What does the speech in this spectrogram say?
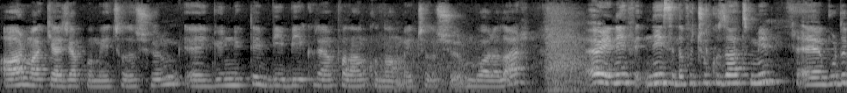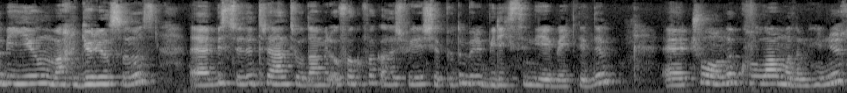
Ağır makyaj yapmamaya çalışıyorum. Ee, günlükte BB krem falan kullanmaya çalışıyorum bu aralar. Öyle ne- neyse lafı çok uzatmayayım. Ee, burada bir yığın var görüyorsunuz. Ee, bir süredir Trendyol'dan böyle ufak ufak alışveriş yapıyordum. Böyle biriksin diye bekledim. Ee, çoğunu kullanmadım henüz.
